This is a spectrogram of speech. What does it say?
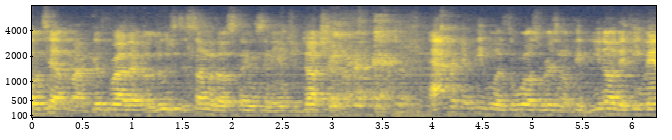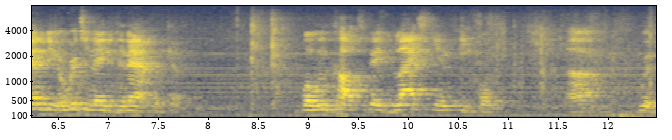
Hotep, my good brother, alludes to some of those things in the introduction. African people is the world's original people. You know that humanity originated in Africa. What we call today black-skinned people, uh, with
